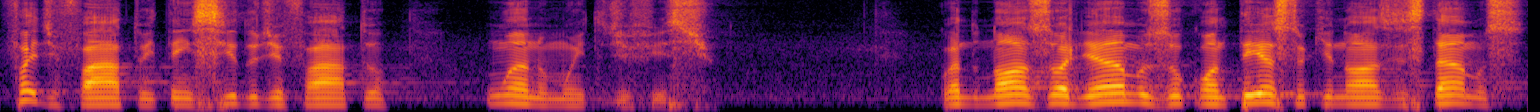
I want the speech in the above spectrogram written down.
Foi de fato e tem sido de fato um ano muito difícil. Quando nós olhamos o contexto que nós estamos,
